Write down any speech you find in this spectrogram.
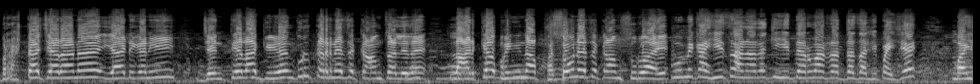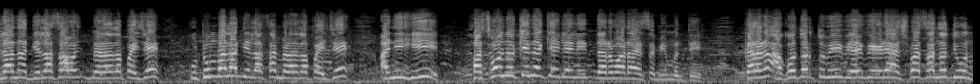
भ्रष्टाचारानं या ठिकाणी जनतेला गिळंकृत करण्याचं काम चाललेलं आहे. लाडक्या बहिणींना फसवण्याचं काम सुरू आहे. भूमिका हीच राहणार आहे की ही दरवाढ रद्द झाली पाहिजे. महिलांना दिलासा मिळाला पाहिजे कुटुंबाला दिलासा मिळाला पाहिजे आणि ही फसवणुकीनं केलेली दरवाढ आहे असं मी म्हणते. कारण अगोदर तुम्ही वेगवेगळे आश्वासनं देऊन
